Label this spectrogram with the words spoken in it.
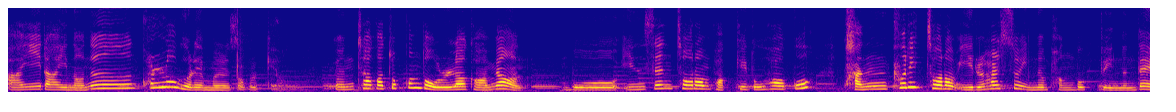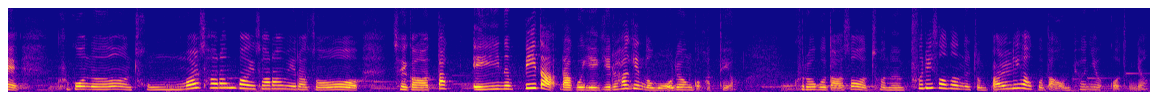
아이라이너는 컬러그램을 써볼게요. 연차가 조금 더 올라가면 뭐 인센처럼 받기도 하고 반 프리처럼 일을 할 수 있는 방법도 있는데 그거는 정말 사람 by 사람이라서 제가 딱 A는 B다 라고 얘기를 하긴 너무 어려운 것 같아요. 그러고 나서 저는 프리 선언을 좀 빨리 하고 나온 편이었거든요.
